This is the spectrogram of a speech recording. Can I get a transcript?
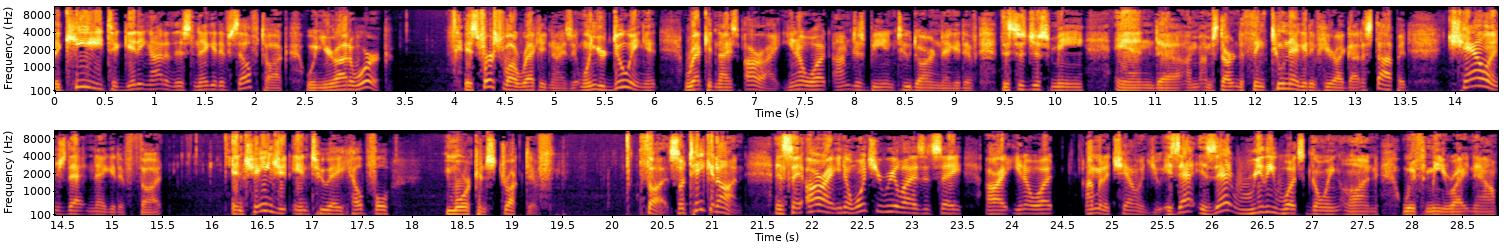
the key to getting out of this negative self-talk when you're out of work is first of all recognize it. When you're doing it, recognize, all right, you know what? I'm just being too darn negative. This is just me, and uh, I'm, I'm starting to think too negative here. I got to stop it. Challenge that negative thought and change it into a helpful, more constructive thought. So take it on and say, all right, you know, once you realize it, say, all right, you know what? I'm going to challenge you. Is that is that really what's going on with me right now?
